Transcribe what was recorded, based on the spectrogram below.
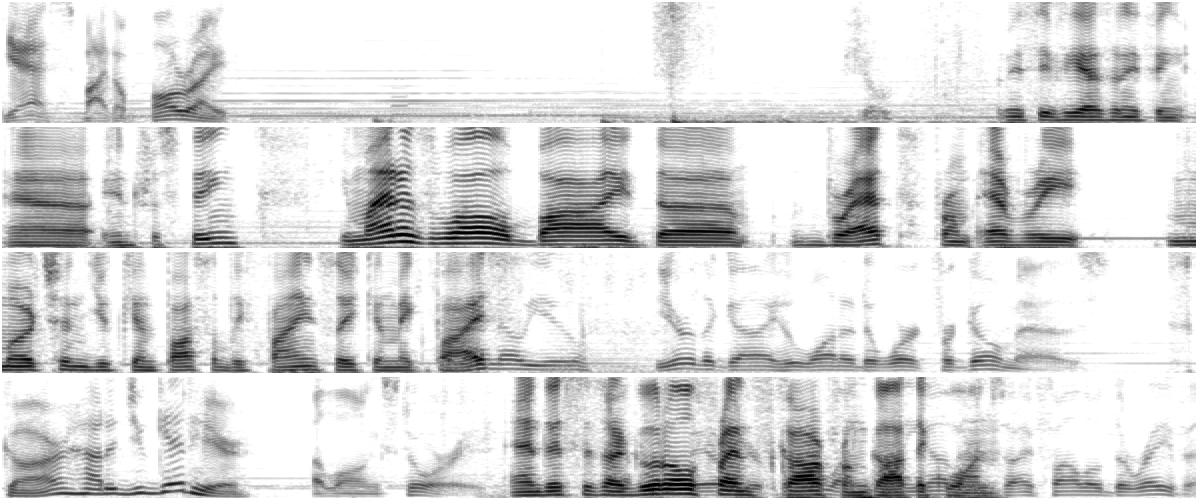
Yes, by the All right. Let me see if he has anything uh, interesting. You might as well buy the bread from every merchant you can possibly find so you can make Think I pies. know you. You're the guy who wanted to work for Gomez. Scar, how did you get here? A long story. And this is our good old friend Scar from Gothic many 1. I followed the Raven.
